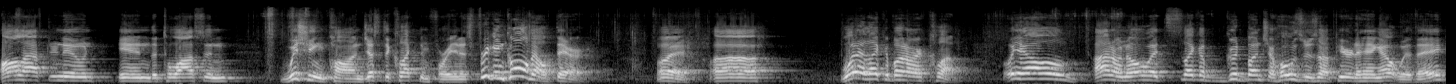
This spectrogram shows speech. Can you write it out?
all afternoon in the Tsawwassen wishing pond just to collect them for you, and it's freaking cold out there. Okay, uh, what I like about our club? Well, I don't know, it's like a good bunch of hosers up here to hang out with, eh?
